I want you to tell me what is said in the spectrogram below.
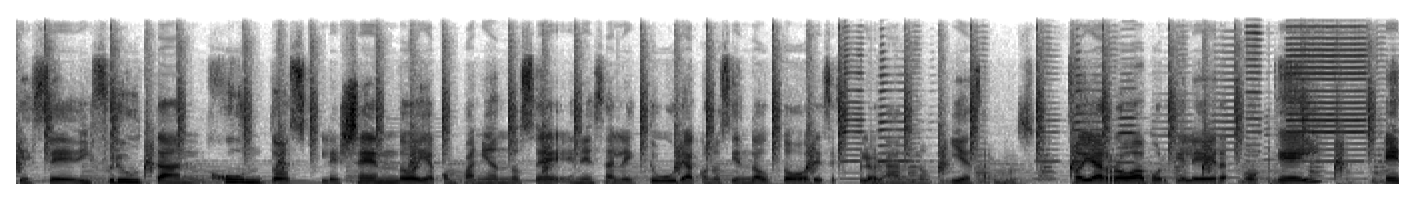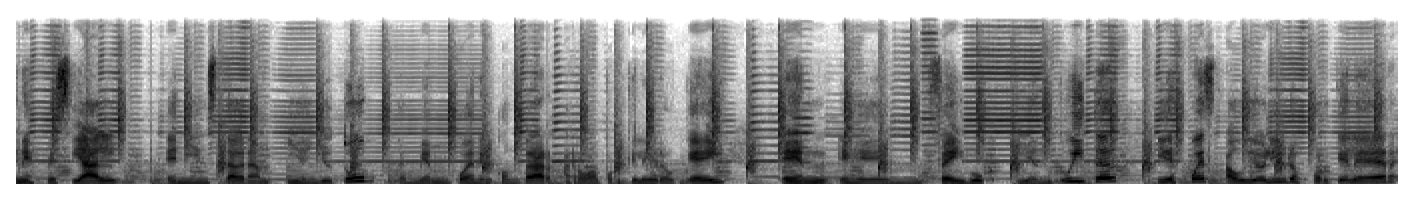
que se disfrutan juntos leyendo y acompañándose en esa lectura, conociendo autores, explorando, y es hermoso. Soy arroba porque leer ok, en especial en Instagram y en YouTube. También me pueden encontrar arroba porque leer ok. en em, Facebook y en Twitter. Y después audiolibros por qué leer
